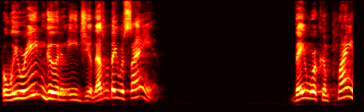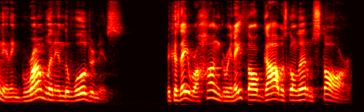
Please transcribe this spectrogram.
but we were eating good in Egypt. That's what they were saying. They were complaining and grumbling in the wilderness because they were hungry and they thought God was going to let them starve.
